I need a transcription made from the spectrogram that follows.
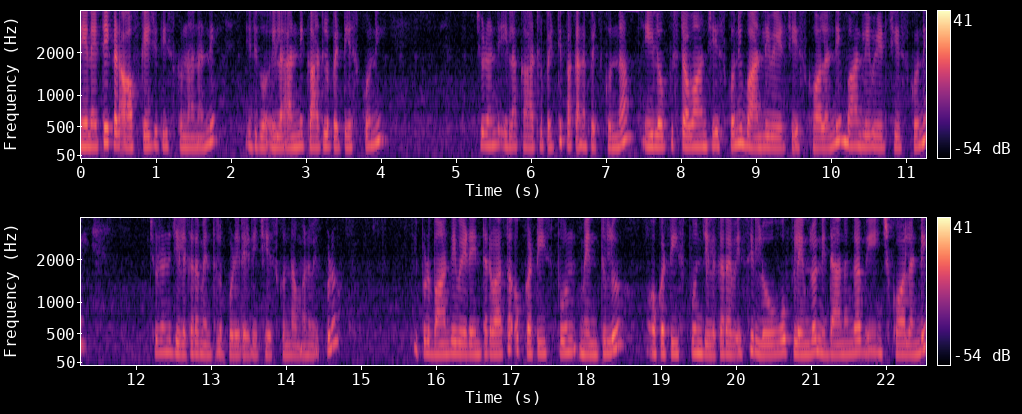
నేనైతే ఇక్కడ హాఫ్ కేజీ తీసుకున్నానండి. ఇదిగో ఇలా అన్ని కాట్లు పెట్టేసుకొని చూడండి ఇలా కాట్లు పెట్టి పక్కన పెట్టుకుందాం. ఈలోపు స్టవ్ ఆన్ చేసుకొని బాండ్లీ వేడి చేసుకోవాలండి. బాండ్లీ వేడి చేసుకొని చూడండి జీలకర్ర మెంతుల పొడి రెడీ చేసుకుందాం మనం ఇప్పుడు. ఇప్పుడు బాండ్లీ వేడైన తర్వాత ఒక టీ స్పూన్ మెంతులు ఒక టీ స్పూన్ జీలకర్ర వేసి లో ఫ్లేమ్లో నిదానంగా వేయించుకోవాలండి.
